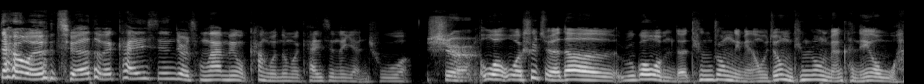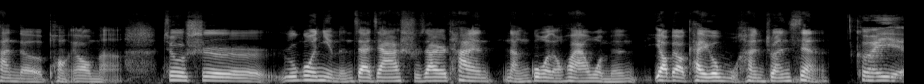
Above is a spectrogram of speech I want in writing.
但是我又觉得特别开心，就是从来没有看过那么开心的演出。是我我是觉得，如果我们的听众里面，我觉得我们听众里面肯定有武汉的朋友们，就是如果你们在家实在是太难过的话，我们要不要开一个武汉？专线可以，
